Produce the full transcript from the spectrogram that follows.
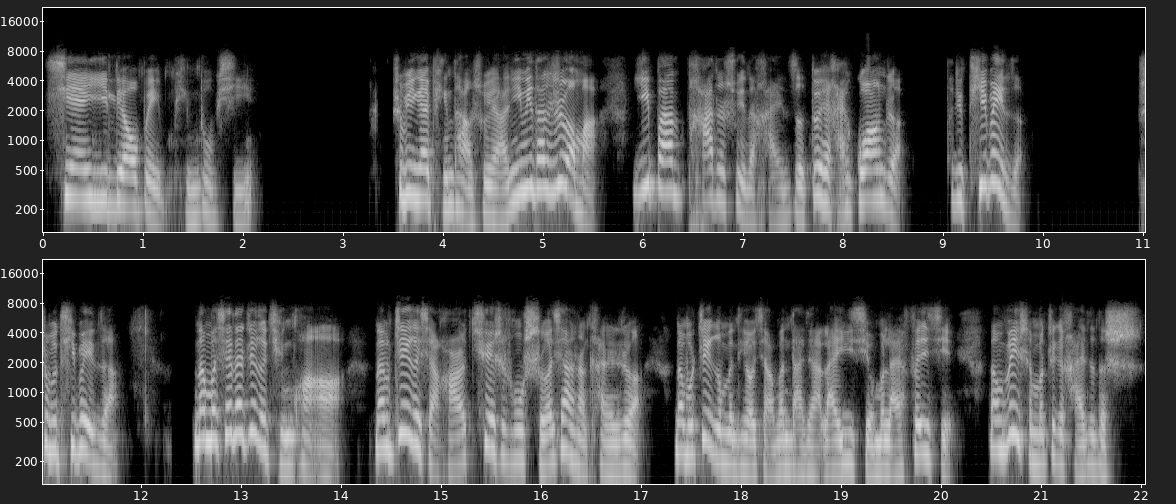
先衣撩被平肚皮，是不是应该平躺睡啊？因为他热嘛。一般趴着睡的孩子，对，还光着，他就踢被子。是不是踢被子？那么现在这个情况啊，那么这个小孩确实从舌象上看着热。那么这个问题我想问大家，来一起我们来分析。那为什么这个孩子的湿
